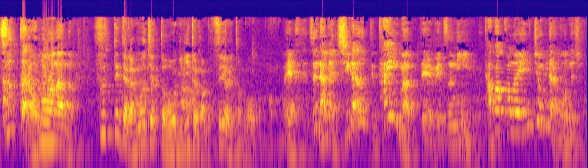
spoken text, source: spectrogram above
吸ったらおもろなんだ吸ってたらもうちょっと大喜利とかも強いと思うもんいやそれなんか違うって。大麻って別にタバコの延長みたいなもんでしょ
